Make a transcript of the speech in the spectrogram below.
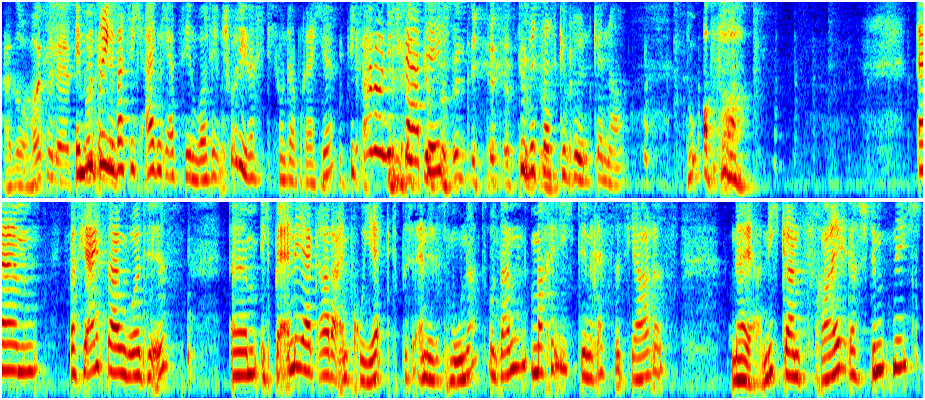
Also heute der Im Übrigen, was ich eigentlich erzählen wollte, entschuldige, dass ich dich unterbreche. Ich war noch nicht fertig. gewöhnt, Du bist das gewöhnt, genau. Du Opfer. Ähm, was ich eigentlich sagen wollte ist, ähm, ich beende ja gerade ein Projekt bis Ende des Monats und dann mache ich den Rest des Jahres, naja, nicht ganz frei, das stimmt nicht,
